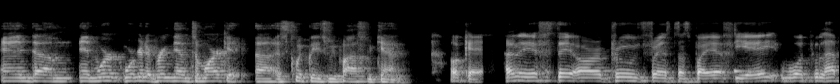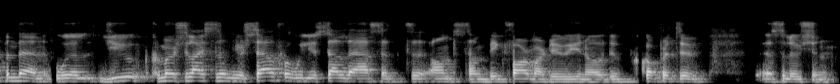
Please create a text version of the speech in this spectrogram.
and um, and we're we're going to bring them to market uh, as quickly as we possibly can. Okay. And if they are approved, for instance, by FDA, what will happen then? Will you commercialize them yourself, or will you sell the asset uh, onto some big pharma? Do you know the cooperative uh, solution?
